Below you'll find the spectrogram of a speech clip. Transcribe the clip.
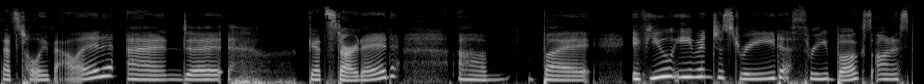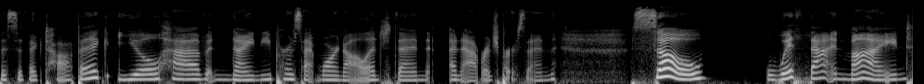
that's totally valid. And uh, get started. Um, but if you even just read three books on a specific topic, you'll have 90% more knowledge than an average person. So, with that in mind,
